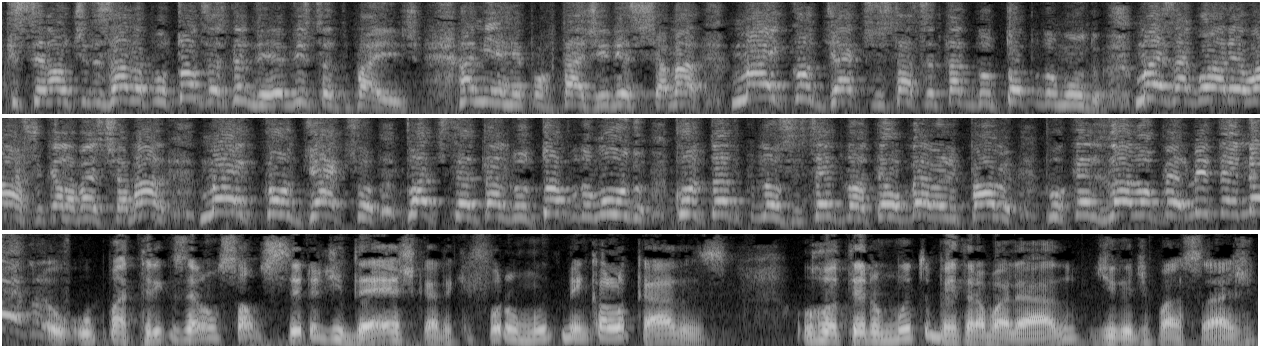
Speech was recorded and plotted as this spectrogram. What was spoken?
que será utilizada por todas as grandes revistas do país. A minha reportagem iria se chamar Michael Jackson está sentado no topo do mundo. Mas agora eu acho que ela vai se chamar Michael Jackson pode sentar no topo do mundo, contanto que não se sente no hotel Beverly Palmer, porque eles lá não permitem negros. O Matrix era um salseiro de ideias, cara, que foram muito bem colocadas. O roteiro muito bem trabalhado, diga de passagem,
